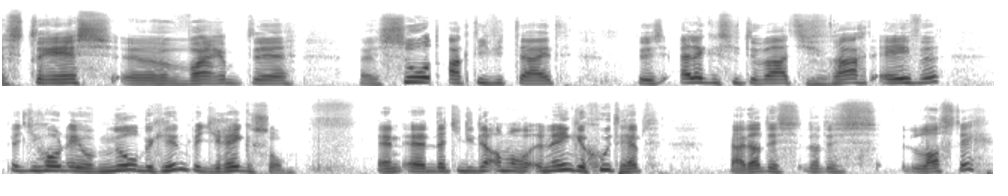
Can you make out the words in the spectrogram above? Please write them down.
stress, warmte, soort activiteit. Dus elke situatie vraagt even dat je gewoon even op nul begint met je rekensom. En eh, dat je die dan allemaal in één keer goed hebt, ja, dat, is, dat is lastig.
